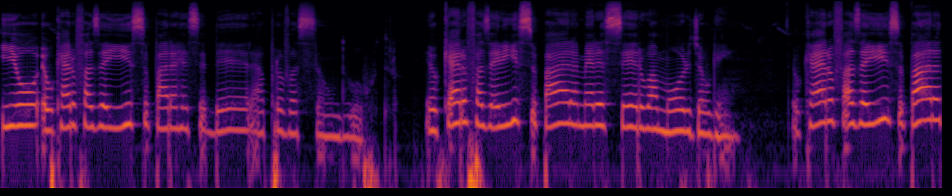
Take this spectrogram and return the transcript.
E o eu quero fazer isso para receber a aprovação do outro. Eu quero fazer isso para merecer o amor de alguém. Eu quero fazer isso para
